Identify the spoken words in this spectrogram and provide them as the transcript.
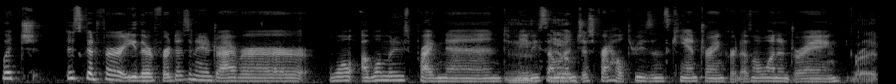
Which is good for either for a designated driver, a woman who's pregnant, maybe someone Mm, yeah. just for health reasons can't drink or doesn't want to drink. Right.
